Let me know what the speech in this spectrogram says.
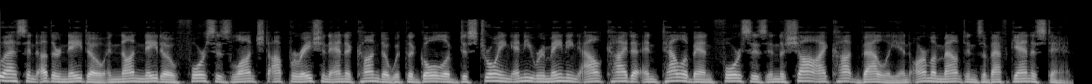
US and other NATO and non NATO forces launched Operation Anaconda with the goal of destroying any remaining al Qaeda and Taliban forces in the Shah-i-Kot Valley and Arma Mountains of Afghanistan.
